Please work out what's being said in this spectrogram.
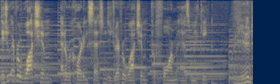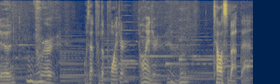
Did you ever watch him at a recording session? Did you ever watch him perform as Mickey? You did mm-hmm. for Was that for the pointer? Pointer. yeah. Mm-hmm. Tell us about that.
